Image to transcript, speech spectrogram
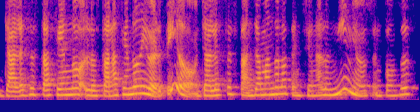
ya les está haciendo, lo están haciendo divertido, ya les están llamando la atención a los niños. Entonces,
